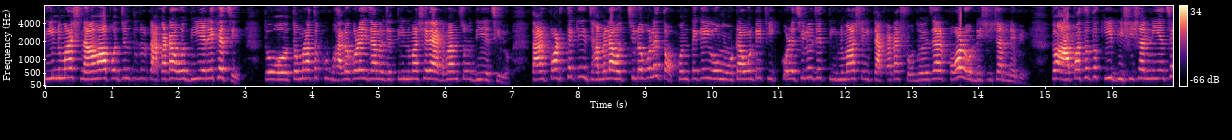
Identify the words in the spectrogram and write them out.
তিন মাস না হওয়া পর্যন্ত তো টাকাটা ও দিয়ে রেখেছে। তো তোমরা তো খুব ভালো করেই জানো যে তিন মাসের অ্যাডভান্স ও দিয়েছিল। তারপর থেকেই ঝামেলা হচ্ছিল বলে তখন থেকেই ও মোটামুটি ঠিক করেছিল যে তিন মাস এই টাকাটা শোধ হয়ে যাওয়ার পর ও ডিসিশান নেবে। তো আপাতত কি ডিসিশান নিয়েছে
